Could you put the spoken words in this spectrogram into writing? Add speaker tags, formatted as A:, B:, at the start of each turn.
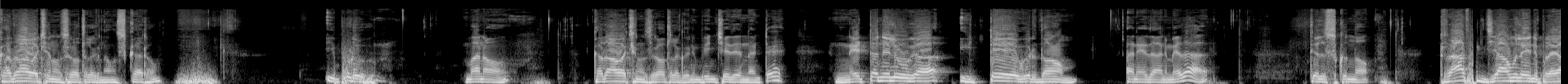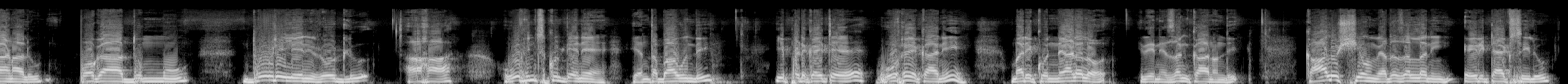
A: కథావచనం శ్రోతలకు నమస్కారం. ఇప్పుడు మనం కథావచన శ్రోతలకు వినిపించేది ఏంటంటే నెట్ట నిలువుగా ఇట్టే ఎగురుదాం అనే దాని మీద తెలుసుకుందాం. ట్రాఫిక్ జామ్ లేని ప్రయాణాలు పొగ దుమ్ము ధూళి లేని రోడ్లు ఆహా ఊహించుకుంటేనే ఎంత బాగుంది. ఇప్పటికైతే ఊహే కానీ మరి కొన్నేళ్ళలో ఇది నిజం కానుంది. కాలుష్యం వెదజల్లని ఎయిర్ ట్యాక్సీలు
